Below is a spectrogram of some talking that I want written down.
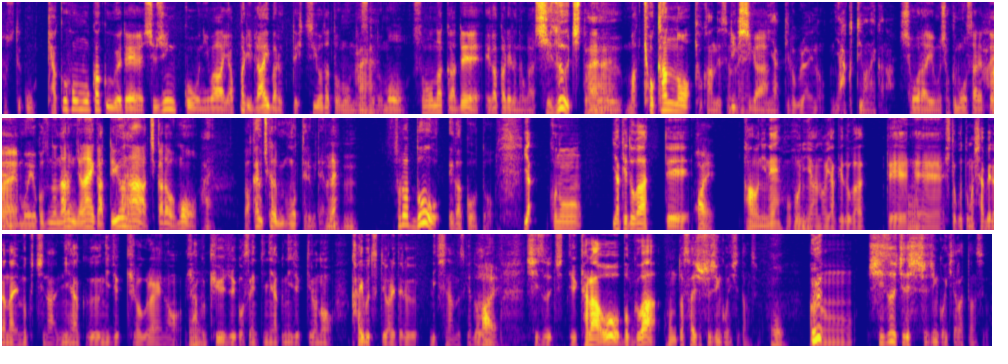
そしてこう脚本を書く上で主人公にはやっぱりライバルって必要だと思うんですけども、はいはい、その中で描かれるのが静内という、はいはい、まあ、巨漢の力士が、ね、200キロぐらいの200って言わないかな。将来をも植毛されて、はい、もう横綱になるんじゃないかっていうような力をもう、はい、若いうちから持ってるみたいなね、うんうん、それはどう描こうと？いやこのやけどがあって、はい、顔にね頬にあのやけどがあって、うん、えー、一言も喋らない無口な220キロぐらいの195センチ、うん、220キロの怪物って言われてる力士なんですけど、はい、静内っていうキャラを僕は本当は最初主人公にしてたんですよ。う。ん、あのー、静内で主人公行きたかったんですよ。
